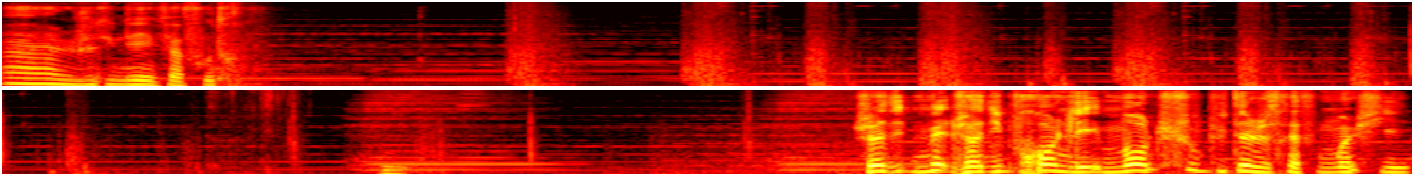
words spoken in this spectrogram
Ah, le jeu qui me fait foutre. J'aurais dû, mais j'aurais dû prendre les manchous, putain, je serais fait moins chier.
